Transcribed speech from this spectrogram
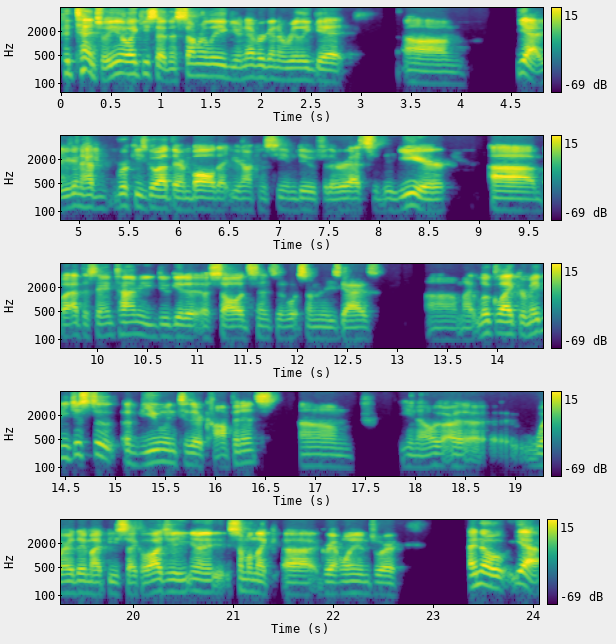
potential. You know, like you said, in the summer league, you're never going to really get. Um, yeah, you're going to have rookies go out there and ball that you're not going to see them do for the rest of the year. Uh, but at the same time, you do get a, a, solid sense of what some of these guys uh, might look like, or maybe just a, a view into their confidence. Um, you know, uh, where they might be psychologically. You know, someone like uh, Grant Williams, where I know, yeah,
